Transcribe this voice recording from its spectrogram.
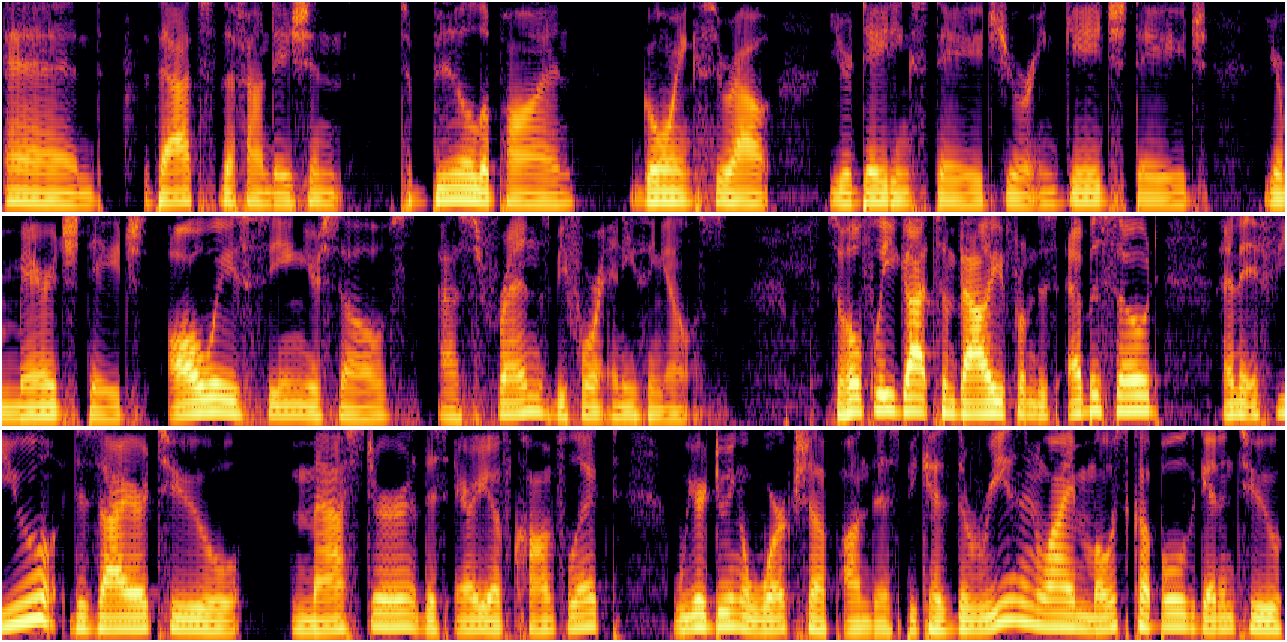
and that's the foundation to build upon going throughout your dating stage, your engaged stage, your marriage stage, always seeing yourselves as friends before anything else. So hopefully you got some value from this episode. And if you desire to master this area of conflict, we are doing a workshop on this because the reason why most couples get into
